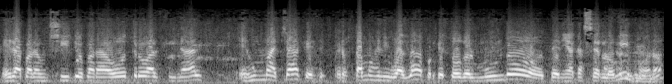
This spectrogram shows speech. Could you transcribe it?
era para un sitio, para otro, al final es un machaque, pero estamos en igualdad, porque todo el mundo tenía que hacer lo mismo, ¿no?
